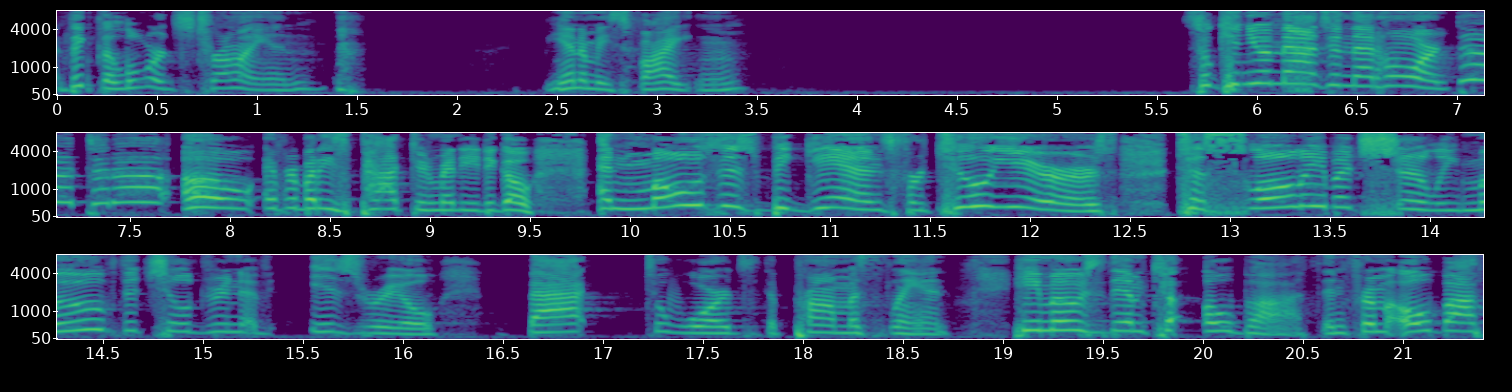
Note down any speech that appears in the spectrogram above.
I think the Lord's trying. the enemy's fighting. So can you imagine that horn? Da, da, da. Oh, everybody's packed and ready to go. And Moses begins for two years to slowly but surely move the children of Israel back towards the promised land. He moves them to Oboth and from Oboth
